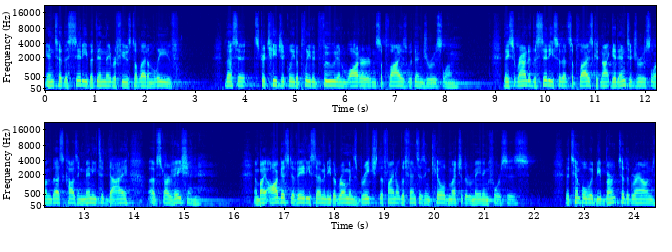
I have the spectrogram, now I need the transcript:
into the city, but then they refused to let them leave. Thus, it strategically depleted food and water and supplies within Jerusalem. They surrounded the city so that supplies could not get into Jerusalem, thus causing many to die of starvation. And by August of AD 70, the Romans breached the final defenses and killed much of the remaining forces. The temple would be burnt to the ground,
